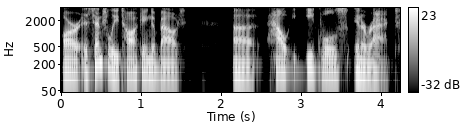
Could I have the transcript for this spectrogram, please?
are essentially talking about uh, how equals interact.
